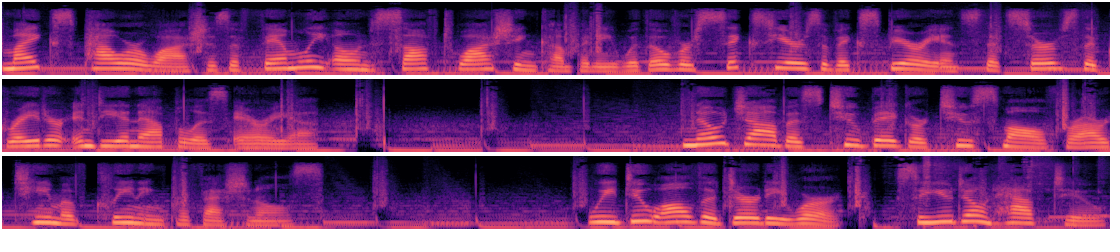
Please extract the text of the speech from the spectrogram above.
Mike's Power Wash is a family-owned soft washing company with over six years of experience that serves the greater Indianapolis area. No job is too big or too small for our team of cleaning professionals. We do all the dirty work, so you don't have to.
